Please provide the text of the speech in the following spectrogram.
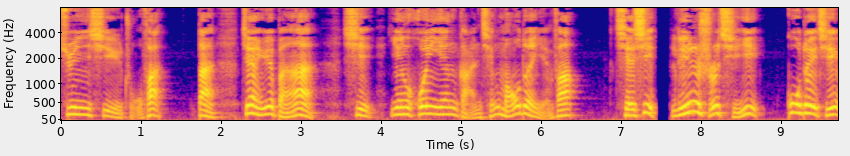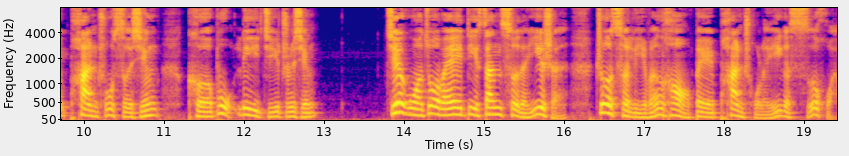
均系主犯。但鉴于本案系因婚姻感情矛盾引发，且系临时起意，故对其判处死刑，可不立即执行。结果，作为第三次的一审，这次李文浩被判处了一个死缓，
